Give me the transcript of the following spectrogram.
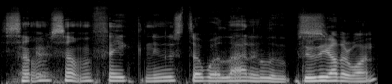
something, something fake news throw a lot of loops. Do the other one.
